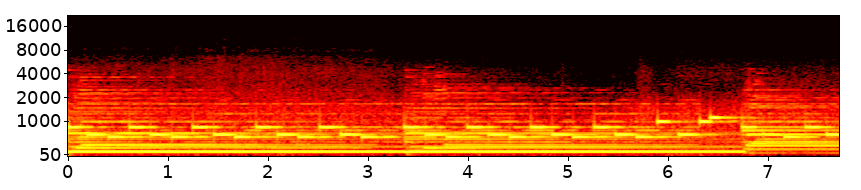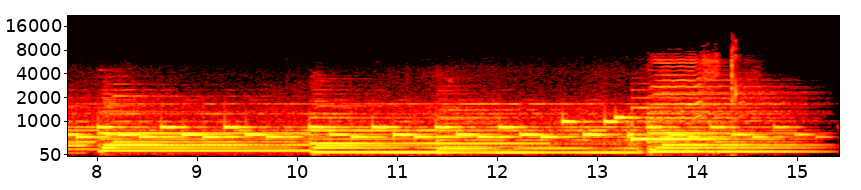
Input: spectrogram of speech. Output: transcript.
Música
